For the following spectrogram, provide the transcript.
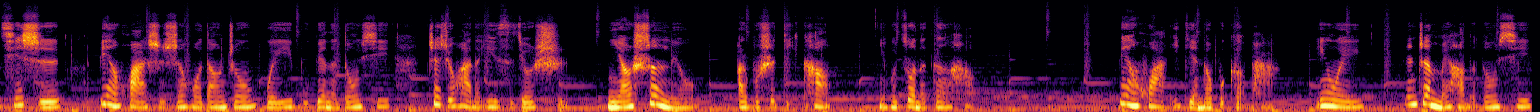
其实变化是生活当中唯一不变的东西。这句话的意思就是，你要顺流，而不是抵抗，你会做得更好。变化一点都不可怕，因为真正美好的东西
